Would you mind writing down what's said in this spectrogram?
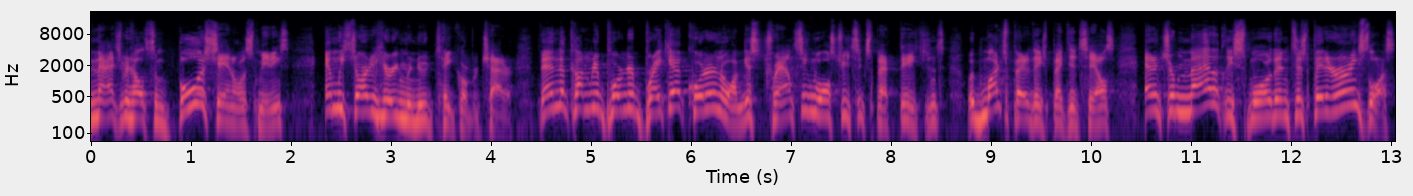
and management held some bullish analyst meetings, and we started hearing renewed takeover chatter. Then the company reported a breakout quarter in August, trouncing Wall Street's expectations with much better than expected sales and a dramatically smaller than anticipated earnings loss.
